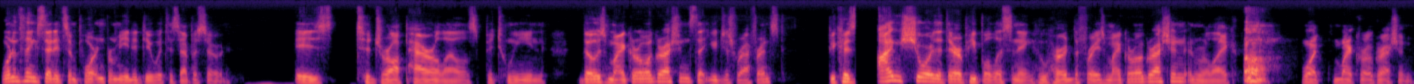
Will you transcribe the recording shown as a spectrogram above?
One of the things that it's important for me to do with this episode is to draw parallels between those microaggressions that you just referenced because I'm sure that there are people listening who heard the phrase microaggression and were like, "Oh, what microaggression?"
